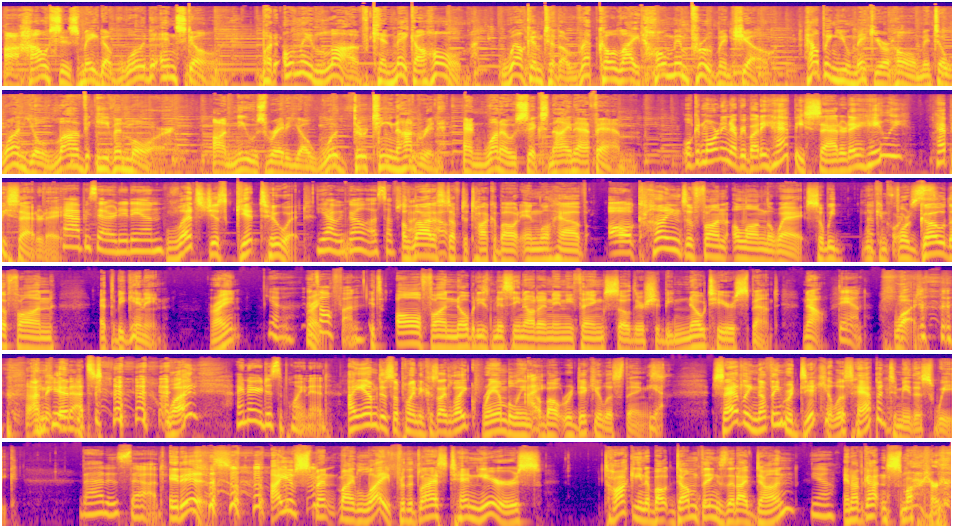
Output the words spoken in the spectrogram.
A house is made of wood and stone, but only love can make a home. Welcome to the Repcolite Home Improvement Show, helping you make your home into one you'll love even more. On News Radio Wood 1300 and 1069 FM. Well, good morning, everybody. Happy Saturday. Haley, happy Saturday. Happy Saturday, Dan. Let's just get to it. Yeah, we've got a lot of stuff to A talk lot of about. stuff to talk about, and we'll have all kinds of fun along the way. So we, we Of can course. forego the fun at the beginning, right? Yeah, it's Right. all fun. It's all fun. Nobody's missing out on anything, so there should be no tears spent. Now, Dan, what? on I hear that. what? I know you're disappointed. I am disappointed because I like rambling I- about ridiculous things. Yeah. Sadly, nothing ridiculous happened to me this week. That is sad. It is. I have spent my life for the last 10 years talking about dumb things that I've done, yeah. and I've gotten smarter.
